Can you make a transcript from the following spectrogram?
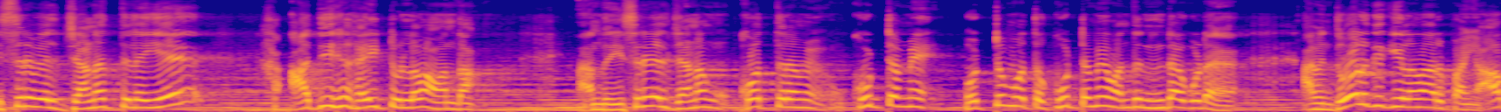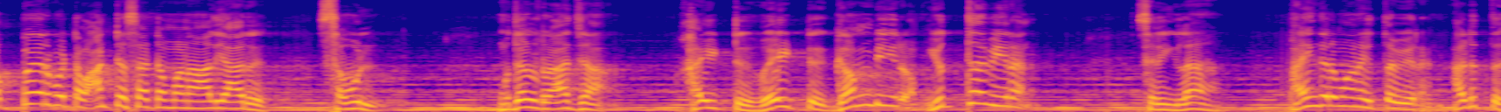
இஸ்ரேல் ஜனத்திலேயே அதிக ஹைட் உள்ளவன் அவன்தான். அந்த இஸ்ரேல் ஜனம் கோத்திரமே கூட்டமே ஒட்டுமொத்த கூட்டமே வந்து நின்றா கூட அவன் தோலுக்கு கீழே தான் இருப்பாங்க. அப்பேற்பட்ட வாட்ட சாட்டமான ஆள் யாரு? சவுல். முதல் ராஜா. ஹைட்டு வெயிட்டு கம்பீரம் யுத்த வீரன். சரிங்களா? பயங்கரமான யுத்த வீரன். அடுத்து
